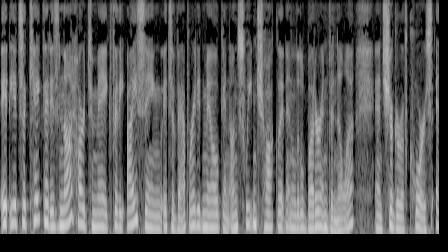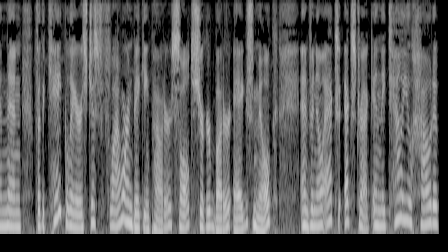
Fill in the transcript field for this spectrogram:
it, it's a cake that is not hard to make. For the icing, it's evaporated milk and unsweetened chocolate and a little butter and vanilla and sugar, of course. And then for the cake layers, just flour and baking powder, salt, sugar, butter, eggs, milk, and vanilla ex- extract. And they tell you how to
